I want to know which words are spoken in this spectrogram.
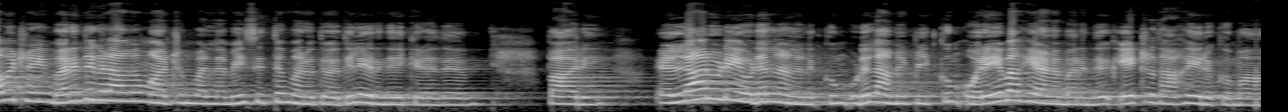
அவற்றை மருந்துகளாக மாற்றும் வல்லமை சித்த மருத்துவத்தில் இருந்திருக்கிறது. பாரி எல்லாருடைய உடல் நலனுக்கும் உடல் அமைப்பிற்கும் ஒரே வகையான மருந்து ஏற்றதாக இருக்குமா?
